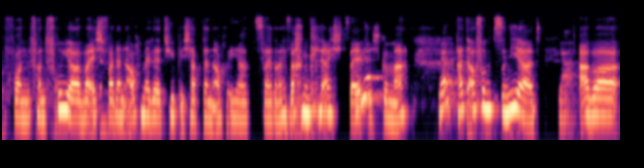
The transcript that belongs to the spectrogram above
von, von früher, weil ich war dann auch mehr der Typ, ich habe dann auch eher zwei, drei Sachen gleichzeitig ja, ja. gemacht. Ja. Hat auch funktioniert. Ja. Aber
